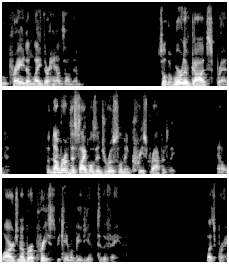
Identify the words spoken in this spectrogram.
who prayed and laid their hands on them. So the word of God spread the number of disciples in Jerusalem increased rapidly, and a large number of priests became obedient to the faith. Let's pray.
